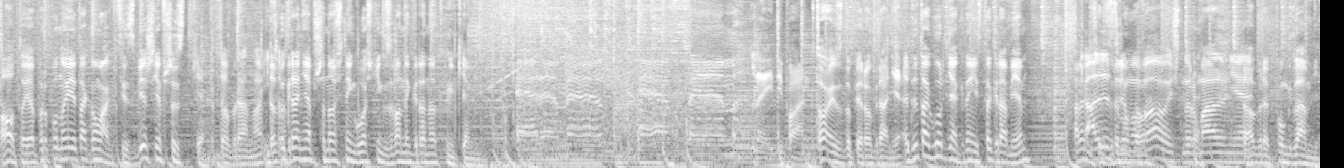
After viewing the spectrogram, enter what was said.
O, to ja proponuję taką akcję. Zbierz je wszystkie. Dobra, no i Do co? wygrania przenośny głośnik zwany granatnikiem. Lady Punk. To jest dopiero granie. Edyta Górniak na Instagramie. Ale zrymowało. zrymowałeś normalnie. Dobry, punkt dla mnie.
